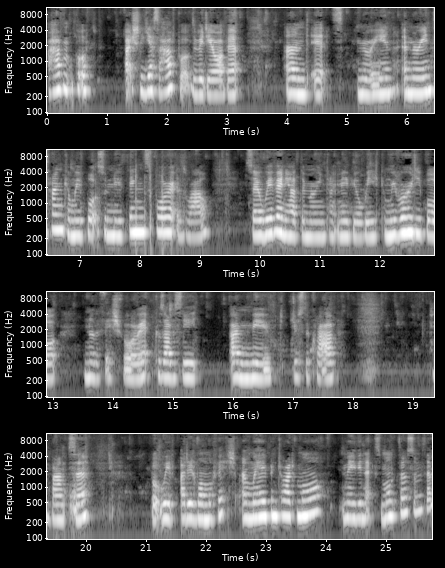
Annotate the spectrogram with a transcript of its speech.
I haven't put up, actually yes I have put up the video of it. And it's marine, a marine tank and we've bought some new things for it as well. So we've only had the marine tank maybe a week and we've already bought another fish for it because obviously I moved just the crab bouncer. But we've added one more fish and we're hoping to add more maybe next month or something.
